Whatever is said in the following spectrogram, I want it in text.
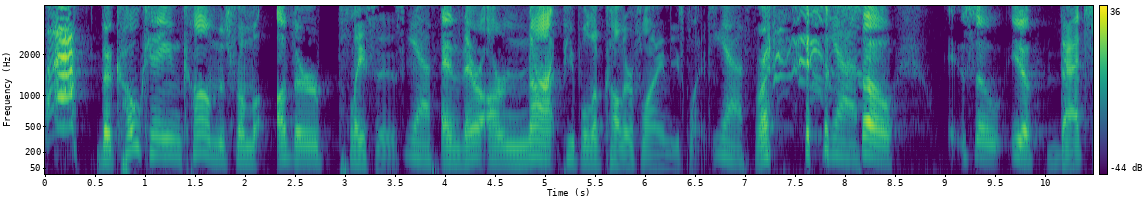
the cocaine comes from other places. Yes. And there are not people of color flying these planes. Yes. Right? Yes. so so you know that's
